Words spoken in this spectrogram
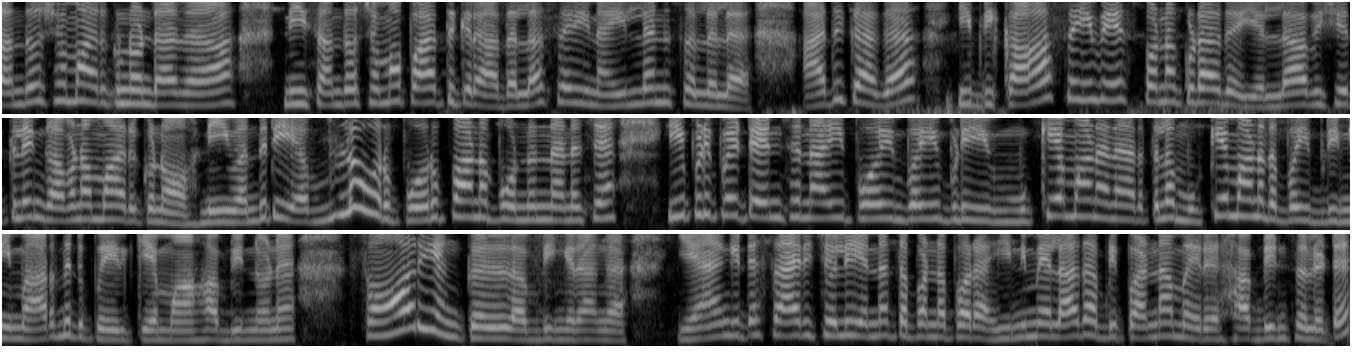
சந்தோஷமாக இருக்கணும்டா நீ சந்தோஷமாக பார்த்துக்கிற அதெல்லாம் சரி நான் இல்லைன்னு சொல்லலை. அதுக்காக இப்படி காசு காசையும் வேஸ்ட் பண்ணக்கூடாது. எல்லா விஷயத்துலையும் கவனமாக இருக்கணும். நீ வந்துட்டு எவ்வளோ ஒரு பொறுப்பான பொண்ணுன்னு நினச்சேன். இப்படி போய் டென்ஷன் ஆகி போய் போய் இப்படி முக்கியமான நேரத்தில் முக்கியமானதை போய் இப்படி நீ மறந்துட்டு போயிருக்கியம்மா அப்படின்னோடனே சாரி அங்கிள் அப்படிங்கிறாங்க. என்கிட்ட சாரி சொல்லி என்னத்தை பண்ண போகிற இனிமேலாவது அப்படி பண்ணாமல் இரு அப்படின்னு சொல்லிட்டு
